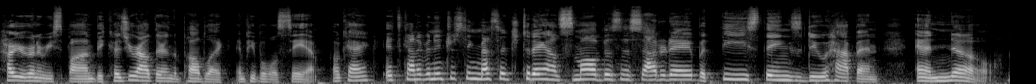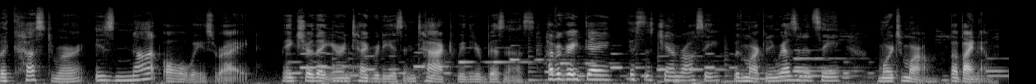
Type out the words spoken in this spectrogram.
how you're going to respond because you're out there in the public and people will see it. Okay? It's kind of an interesting message today on Small Business Saturday, but these things do happen. And no, the customer is not always right. Make sure that your integrity is intact with your business. Have a great day. This is Jan Rossi with Marketing Residency. More tomorrow. Bye bye now.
